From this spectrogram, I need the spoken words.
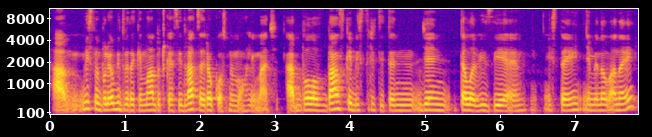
a my sme boli obidve také mladočky, asi 20 rokov sme mohli mať. A bolo v Banskej Bystrici ten deň televízie istej, nemenovanej.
